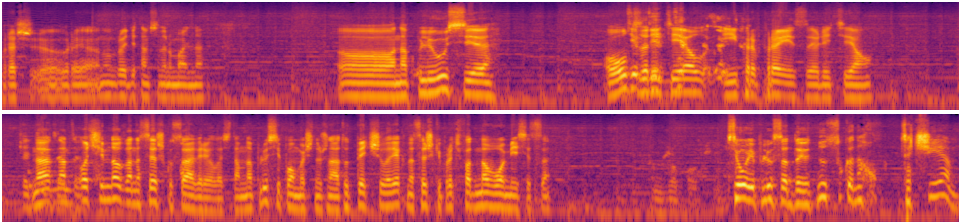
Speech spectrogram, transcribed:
Враж- э, Ну, вроде там все нормально. О, на плюсе. Олд Где- где- залетел где- и Крепрейз залетел. На- на- очень много на сэшку сагрилось. Там на плюсе помощь нужна, а тут 5 человек на сэшке против одного месяца. Там жопа вообще. Все, и плюс отдают. Ну, сука, нахуй. Зачем?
